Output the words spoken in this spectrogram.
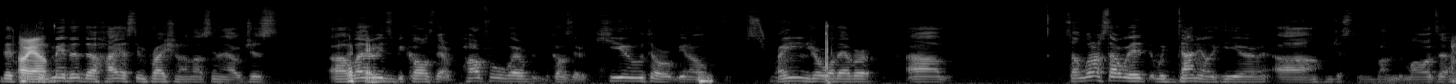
that, Oh, yeah. that made the, the highest impression on us. You know, just uh, Okay. whether it's because they're powerful, whether because they're cute, or you know, strange or whatever. Um, so I'm gonna start with with Daniel here. Uh, just run the mods. Uh,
